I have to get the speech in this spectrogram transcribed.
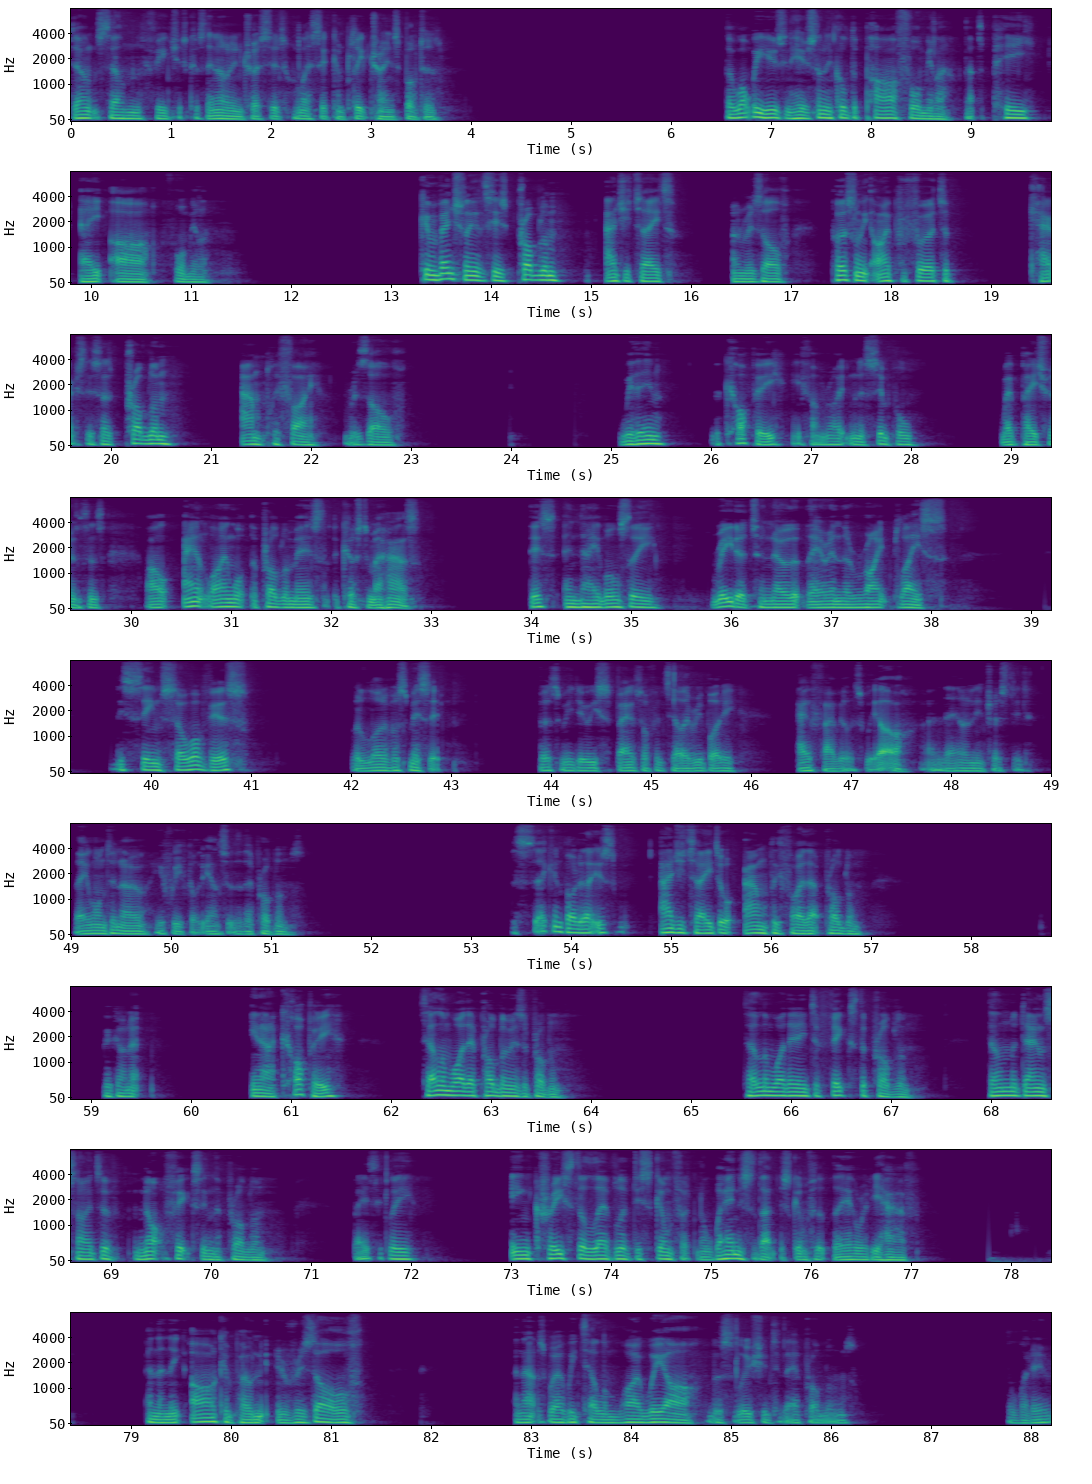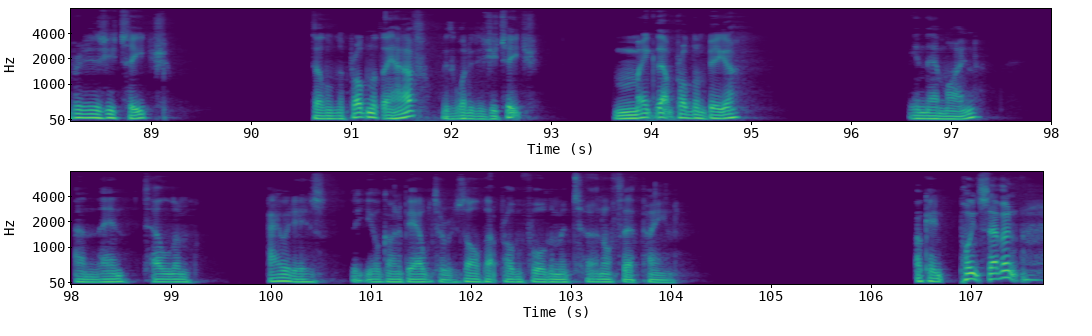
Don't sell them the features because they're not interested unless they're complete train spotters. So what we're using here is something called the PAR formula. That's P A R formula. Conventionally, this is problem, agitate, and resolve. Personally, I prefer to couch this as problem, amplify, resolve. Within the copy, if I'm writing a simple web page, for instance, I'll outline what the problem is that the customer has. This enables the reader to know that they're in the right place. This seems so obvious, but a lot of us miss it. First thing we do is spout off and tell everybody how fabulous we are, and they're uninterested. They want to know if we've got the answer to their problems. The second part of that is agitate or amplify that problem. We're going to, in our copy, tell them why their problem is a problem. Tell them why they need to fix the problem. Tell them the downsides of not fixing the problem. Basically, increase the level of discomfort and awareness of that discomfort that they already have. And then the R component is resolve. And that's where we tell them why we are the solution to their problems. So, whatever it is you teach, tell them the problem that they have with what it is you teach, make that problem bigger in their mind, and then tell them how it is that you're going to be able to resolve that problem for them and turn off their pain. Okay, point seven.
